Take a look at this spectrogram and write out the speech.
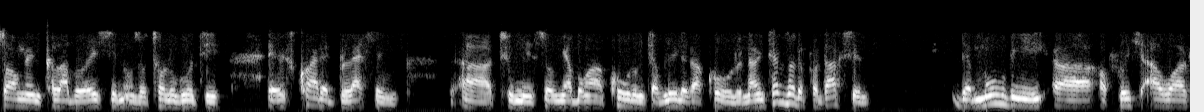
song and collaboration uzothola ukuthi is quite a blessing uh to me. So ngiyabonga kakhulu ngijabulile kakhulu. Now in terms of the production the movie uh of which I was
